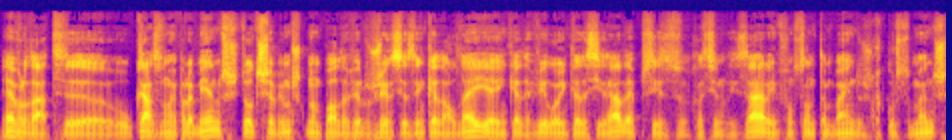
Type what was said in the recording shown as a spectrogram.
É verdade, o caso não é para menos. Todos sabemos que não pode haver urgências em cada aldeia, em cada vila ou em cada cidade. É preciso racionalizar em função também dos recursos humanos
